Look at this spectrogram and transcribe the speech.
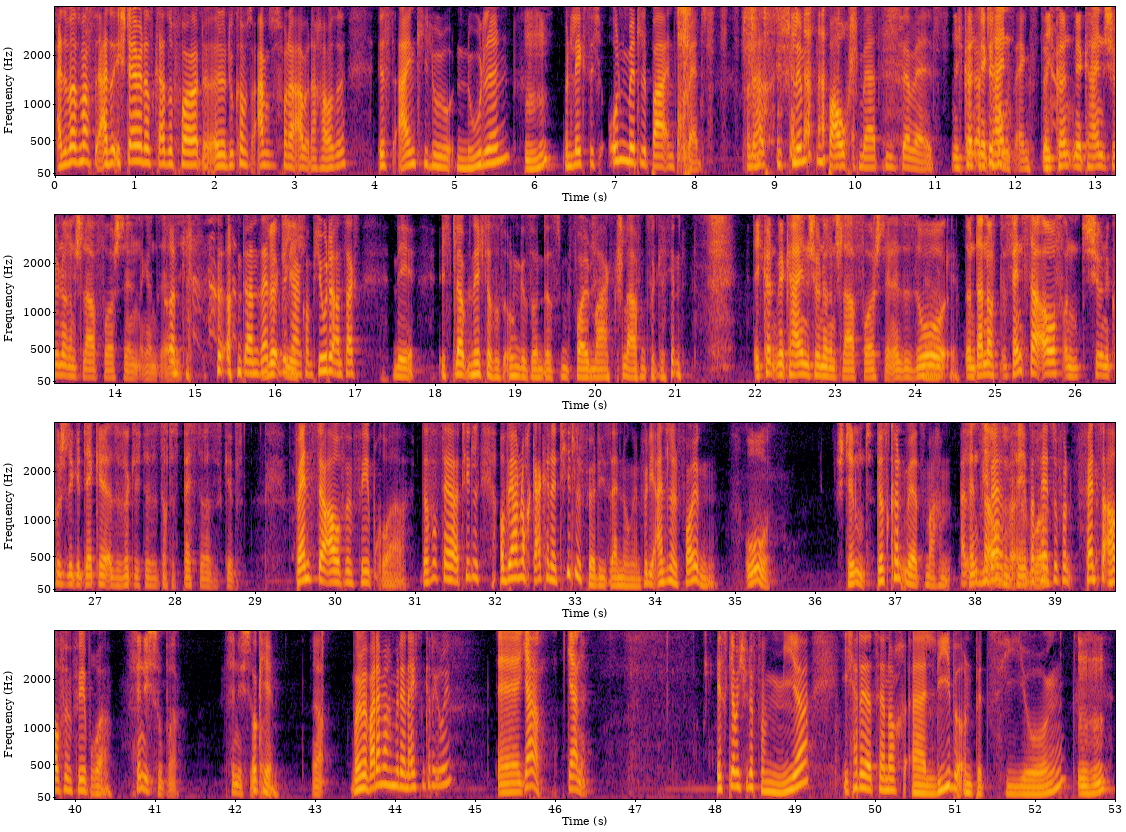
Also was machst du? Also ich stelle mir das gerade so vor, äh, du kommst abends von der Arbeit nach Hause, isst ein Kilo Nudeln Mhm. und legst dich unmittelbar ins Bett. Und du hast die schlimmsten Bauchschmerzen der Welt. ich könnte mir, kein, ich könnte mir keinen schöneren Schlaf vorstellen, ganz ehrlich. Und, und dann setzt du dich Wirklich. an den Computer und sagst, nee, ich glaube nicht, dass es ungesund ist, mit vollem Magen schlafen zu gehen. Ich könnte mir keinen schöneren Schlaf vorstellen. Also so, Ja, okay. und dann noch Fenster auf und schöne kuschelige Decke. Also wirklich, das ist doch das Beste, was es gibt. Fenster auf im Februar. Das ist der Titel. Oh, wir haben noch gar keine Titel für die Sendungen, für die einzelnen Folgen. Oh, stimmt. Das könnten wir jetzt machen. Also, Fenster wär- auf im Februar. Was hältst du von Fenster auf im Februar? Finde ich super. Finde ich super. Okay. Ja. Wollen wir weitermachen mit der nächsten Kategorie? Äh, ja, gerne. Ist, glaube ich, wieder von mir. Ich hatte jetzt ja noch äh, Liebe und Beziehung. Mhm.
